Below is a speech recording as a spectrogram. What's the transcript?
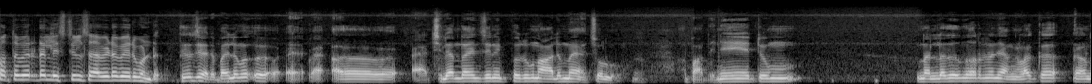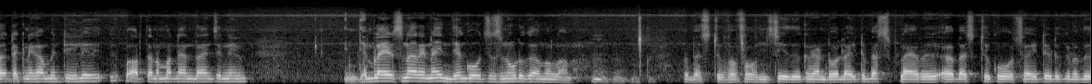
പത്ത് പേരുടെ ലിസ്റ്റിൽ സാവിയുടെ പേരുമുണ്ട്. തീർച്ചയായിട്ടും. അപ്പം അതിൽ ആക്ച്വലി എന്താണെന്ന് വെച്ചാൽ ഇപ്പോൾ ഒരു നാല് മാച്ചുള്ളൂ അപ്പം അതിന് ഏറ്റവും നല്ലതെന്ന് പറഞ്ഞാൽ ഞങ്ങളൊക്കെ ഞങ്ങളുടെ ടെക്നിക്കൽ കമ്മിറ്റിയിൽ പ്രവർത്തനം പറഞ്ഞാൽ എന്താണെന്ന് വെച്ചിട്ടുണ്ടെങ്കിൽ ഇന്ത്യൻ പ്ലെയേഴ്സിനെ അറിയുന്ന ഇന്ത്യൻ കോച്ചസിന് കൊടുക്കുക എന്നുള്ളതാണ്. ഇപ്പോൾ ബെസ്റ്റ് പെർഫോമൻസ് ചെയ്ത് രണ്ടു കൊല്ലമായിട്ട് ബെസ്റ്റ് പ്ലെയർ ബെസ്റ്റ് കോച്ചായിട്ട് എടുക്കുന്നത്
